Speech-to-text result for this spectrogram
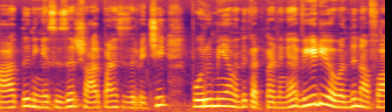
பார்த்து நீங்கள் சிசர் ஷார்ப்பான சிசர் வச்சு பொறுமையாக வந்து கட் பண்ணுங்கள் வீடியோ வந்து நான் ஃபா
